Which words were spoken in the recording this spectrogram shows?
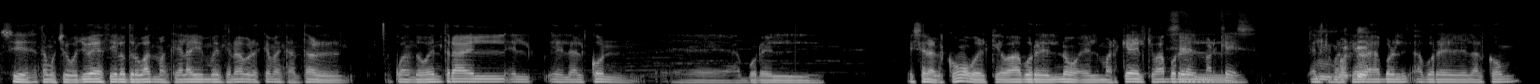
Sí, está muy chulo. Yo iba a decir el otro Batman que él había mencionado, pero es que me ha encantado. el- Cuando entra el, el, el halcón eh, por el. ¿Es el halcón o el que va por el. No, el marqués, el que va por Sí, el. el marqués. El que Mm, marqués marqués. va por el, a por el halcón.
